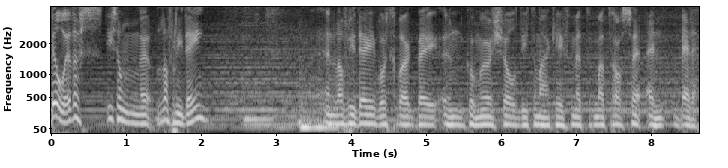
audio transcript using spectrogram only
Bill Withers. Die zong uh, Lovely Day. En Lovely Day wordt gebruikt bij een commercial... die te maken heeft met matrassen en bedden.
